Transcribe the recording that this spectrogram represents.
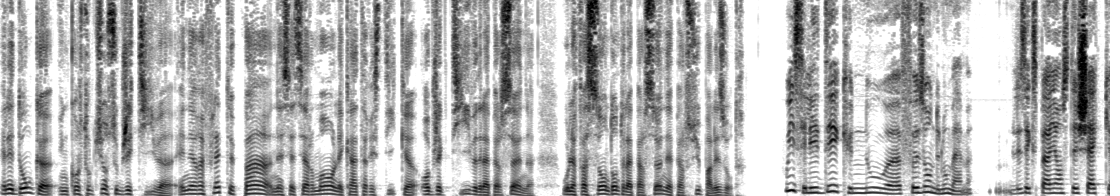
Elle est donc une construction subjective et ne reflète pas nécessairement les caractéristiques objectives de la personne ou la façon dont la personne est perçue par les autres. Oui, c'est l'idée que nous euh, faisons de nous-mêmes les expériences d'échec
